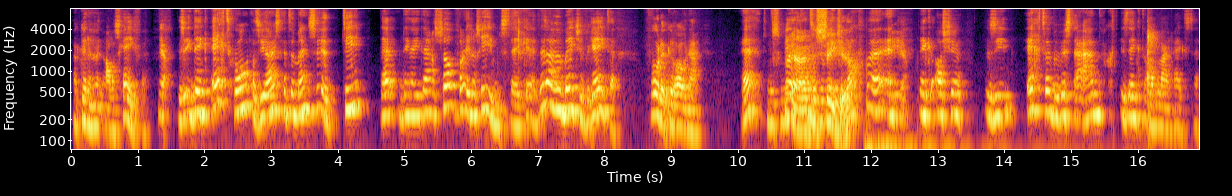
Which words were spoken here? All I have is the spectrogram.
dan kunnen we hun alles geven. Ja. Dus ik denk echt gewoon, als juist met de mensen, het team, daar, ik denk dat je daar zoveel energie in moet steken. En dat hebben we een beetje vergeten voor de corona. Hè? Het moest meer, Nou ja, het is een zeker. en Ja. denk, als je, dus die echte bewuste aandacht is denk ik het allerbelangrijkste.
